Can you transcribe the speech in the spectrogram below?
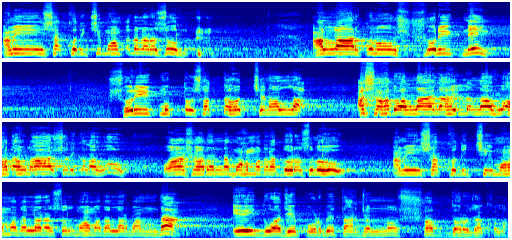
আমি সাক্ষ্য দিচ্ছি মোহাম্মদ আল্লাহ রসুল। আল্লাহর কোনো শরিক নেই। শরিক মুক্ত সত্তা হচ্ছেন আল্লাহ। আশহাদু আল্লাহ ইলাহা ইল্লাল্লাহু ওয়াহদাহু লা শারীকা লাহু ওয়া আশহাদু আন্না মুহাম্মাদান আবদুহু রাসূলুহু। আমি সাক্ষ্য দিচ্ছি মোহাম্মদ আল্লাহ রাসূল, মোহাম্মদ আল্লাহর বান্দা। এই দোয়া যে পড়বে তার জন্য সব দরজা খোলা।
